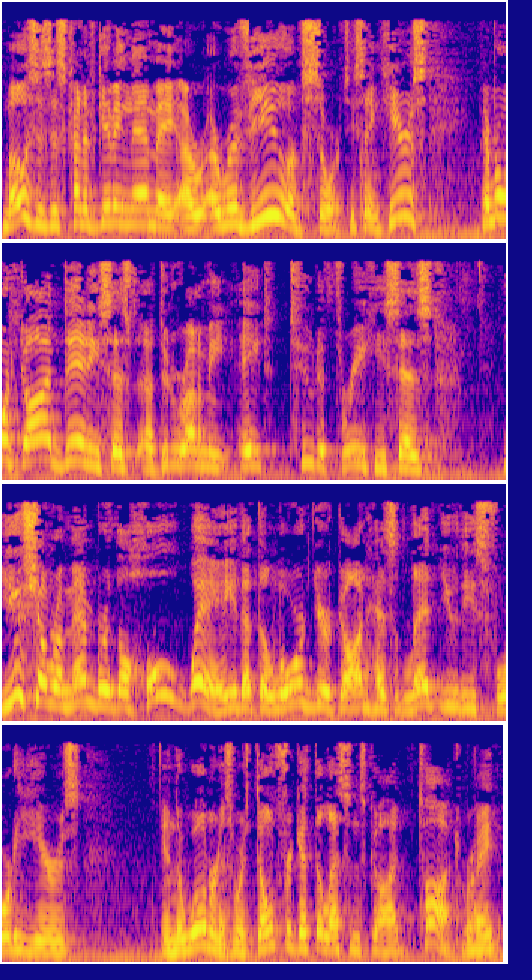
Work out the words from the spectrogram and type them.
Moses is kind of giving them a, a, a review of sorts. He's saying, here's, remember what God did. He says, uh, Deuteronomy 8, 2 to 3, he says, you shall remember the whole way that the Lord your God has led you these 40 years in the wilderness. Whereas don't forget the lessons God taught, right?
